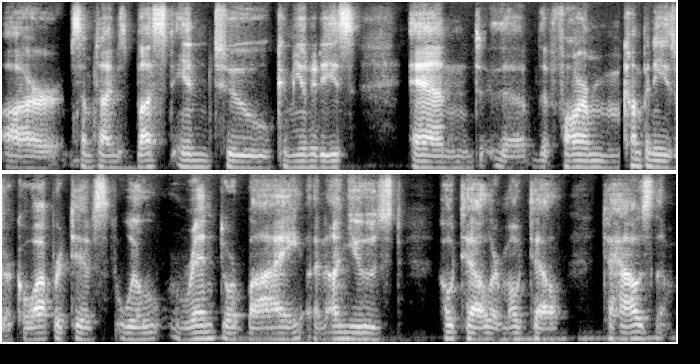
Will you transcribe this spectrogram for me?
are sometimes bussed into communities and the, the farm companies or cooperatives will rent or buy an unused hotel or motel to house them.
